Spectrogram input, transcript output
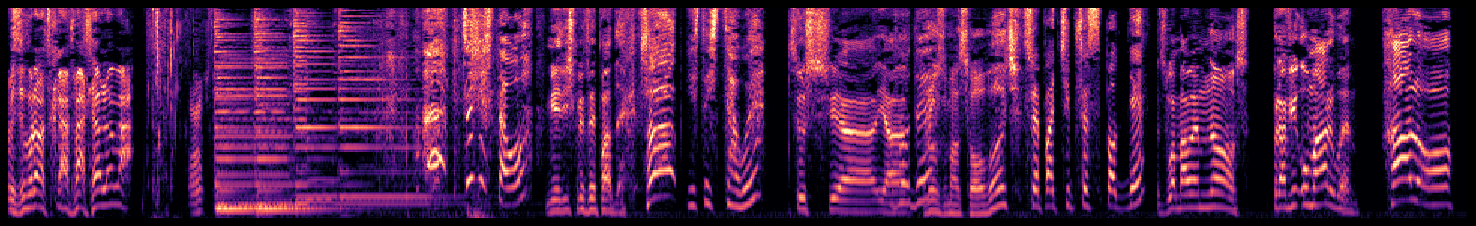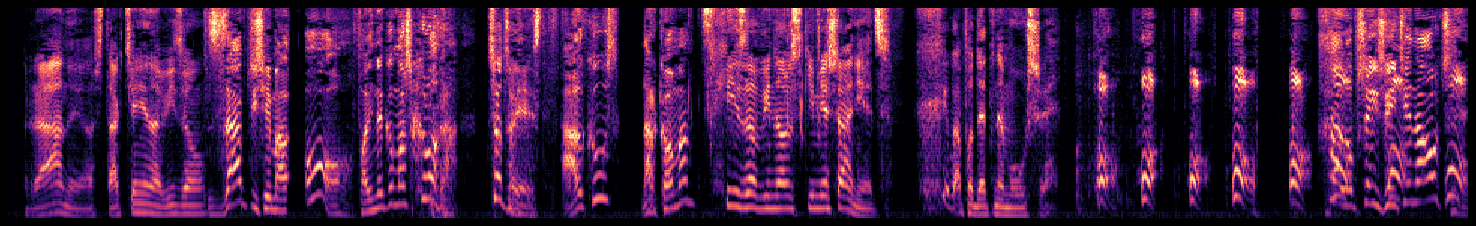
Zwrotka fasolowa. Co się stało? Mieliśmy wypadek. Co? Jesteś cały? Cóż, ja... ja... Wody? Rozmasować? Trzepać ci przez spodnie? Złamałem nos. Prawie umarłem. Halo! Rany, aż tak cię nienawidzą. Zapnij się mal... O, fajnego masz chlora. Co to jest? Alkus? Narkoman? Schizowinolski mieszaniec. Chyba podetnę mu uszy. Ho, ho, ho, ho, ho. Halo, przejrzyjcie na oczy.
